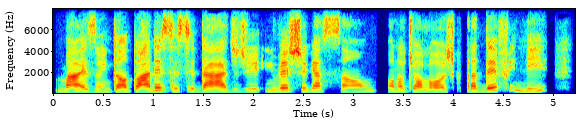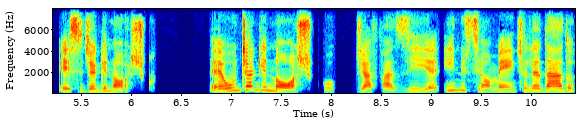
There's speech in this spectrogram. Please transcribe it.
Mas, no entanto, há necessidade de investigação fonodiológica para definir esse diagnóstico. É, o diagnóstico de afasia, inicialmente, ele é dado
